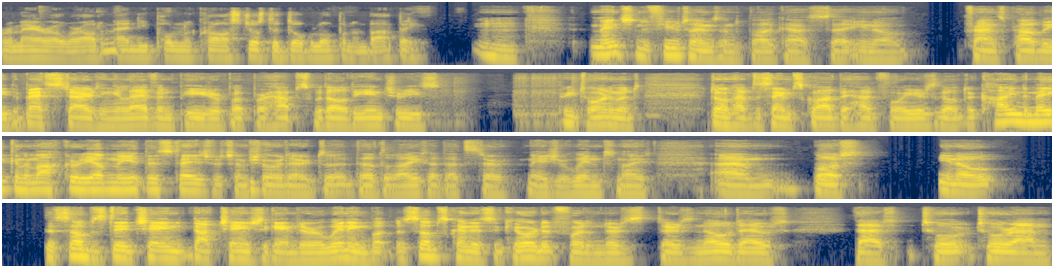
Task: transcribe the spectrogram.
Romero or Otamendi pulling across just to double up on Mbappe. Mm-hmm. Mentioned a few times on the podcast that you know France probably the best starting eleven, Peter, but perhaps with all the injuries pre-tournament, don't have the same squad they had four years ago. They're kind of making a mockery of me at this stage, which I'm sure they're they'll delight at. That's their major win tonight. Um, but you know, the subs did change, not change the game. They were winning, but the subs kind of secured it for them. There's there's no doubt that Thuram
